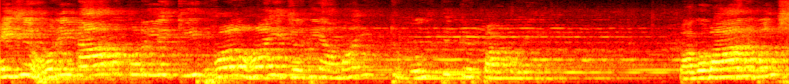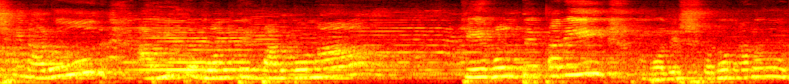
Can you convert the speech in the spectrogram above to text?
এই যে হরি নাম করলে কি ফল হয় যদি আমায় একটু বলতে কৃপা করে? ভগবান বলছে, নারদ, আমি তো বলতে পারব না। কে বলতে পারি? বলে, শোনো নারদ,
